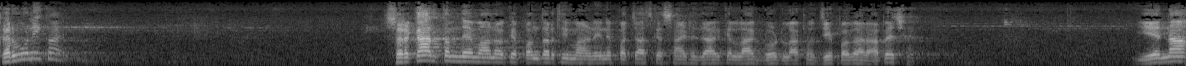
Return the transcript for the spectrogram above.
કરવું નહીં કાંઈ. સરકાર તમને માનો કે પંદરથી માંડીને પચાસ કે સાઠ હજાર કે લાખ, દોઢ લાખનો જે પગાર આપે છે, એના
